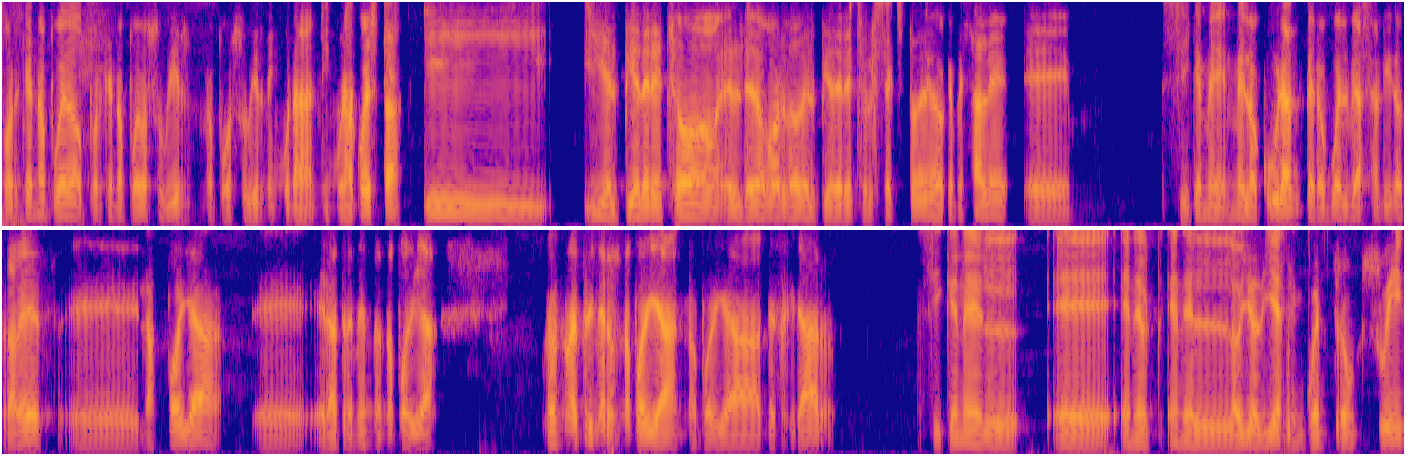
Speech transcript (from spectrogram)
porque no puedo porque no puedo subir no puedo subir ninguna ninguna cuesta y, y el pie derecho el dedo gordo del pie derecho el sexto dedo que me sale eh, sí que me, me lo curan pero vuelve a salir otra vez eh, la ampolla eh, era tremendo no podía los nueve primeros no podía no podía desgirar sí que en el eh, en el en el hoyo 10 encuentro un swing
